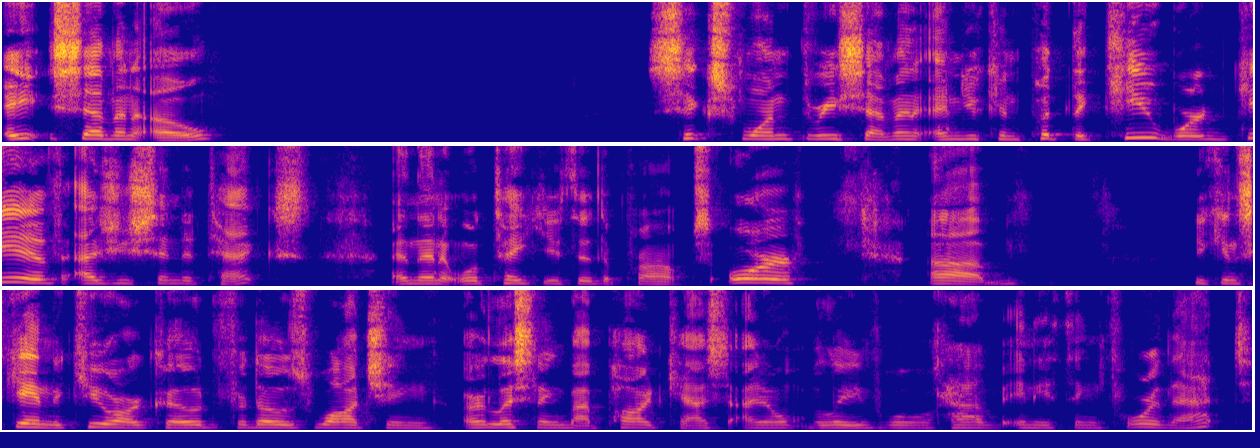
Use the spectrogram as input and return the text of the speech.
870 6137 and you can put the keyword give as you send a text and then it will take you through the prompts or um, You can scan the QR code for those watching or listening by podcast. I don't believe we'll have anything for that.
